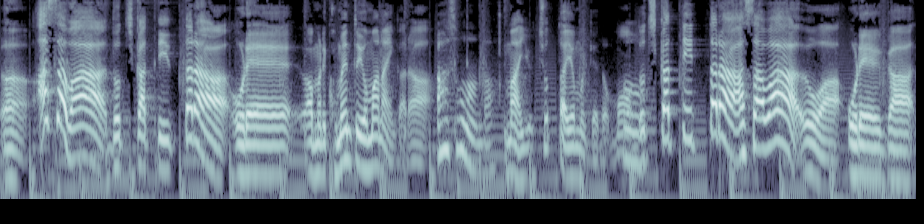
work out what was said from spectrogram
朝は、どっちかって言ったら、俺、あんまりコメント読まないから、あ、そうなんだ。まあ、ちょっとは読むけども、うんどっちかって言ったら、朝は、要は、俺が、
